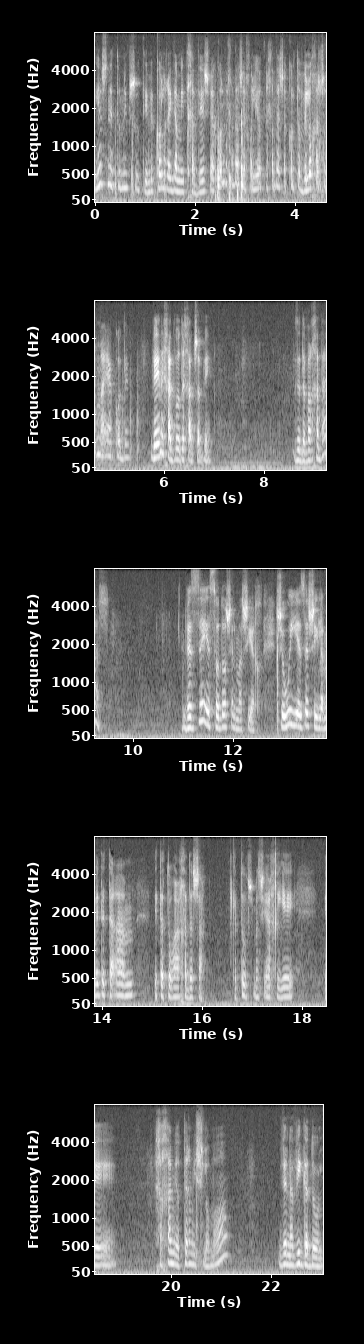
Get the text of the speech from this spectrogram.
יש נתונים פשוטים, וכל רגע מתחדש, והכל מחדש, יכול להיות מחדש, הכל טוב, ולא חשוב מה היה קודם. ואין אחד ועוד אחד שווה. זה דבר חדש. וזה יסודו של משיח, שהוא יהיה זה שילמד את העם את התורה החדשה. כתוב שמשיח יהיה אה, חכם יותר משלמה, ונביא גדול,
